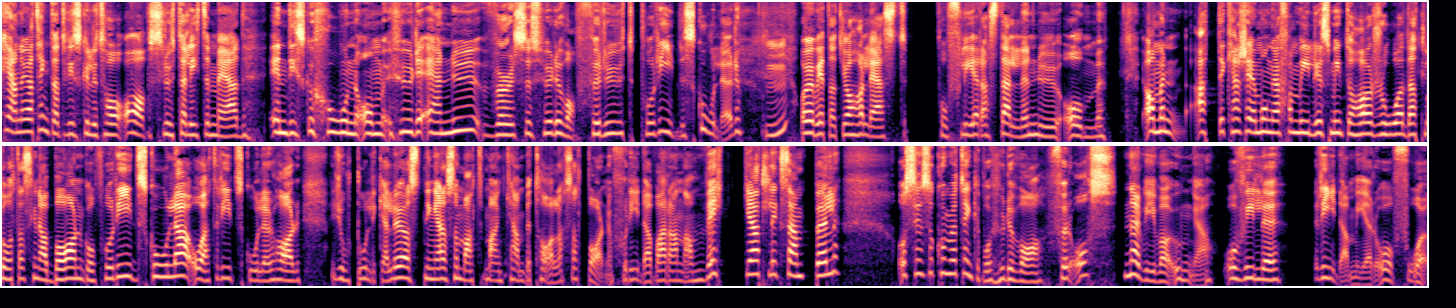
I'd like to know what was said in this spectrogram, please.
Okej Anna, jag tänkte att vi skulle ta och avsluta lite med en diskussion om hur det är nu versus hur det var förut på ridskolor. Mm. Och jag vet att jag har läst på flera ställen nu om ja, men att det kanske är många familjer som inte har råd att låta sina barn gå på ridskola och att ridskolor har gjort olika lösningar som att man kan betala så att barnen får rida varannan vecka till exempel. Och sen så kommer jag att tänka på hur det var för oss när vi var unga och ville rida mer och få,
